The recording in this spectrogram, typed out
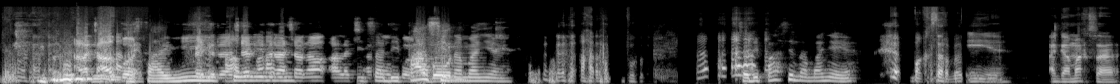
Alex Albon. Albon. Internasional Alex bisa dipasin namanya. Red Bull. Bisa dipasin namanya ya. Maksa banget. Iya. Agak maksa.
